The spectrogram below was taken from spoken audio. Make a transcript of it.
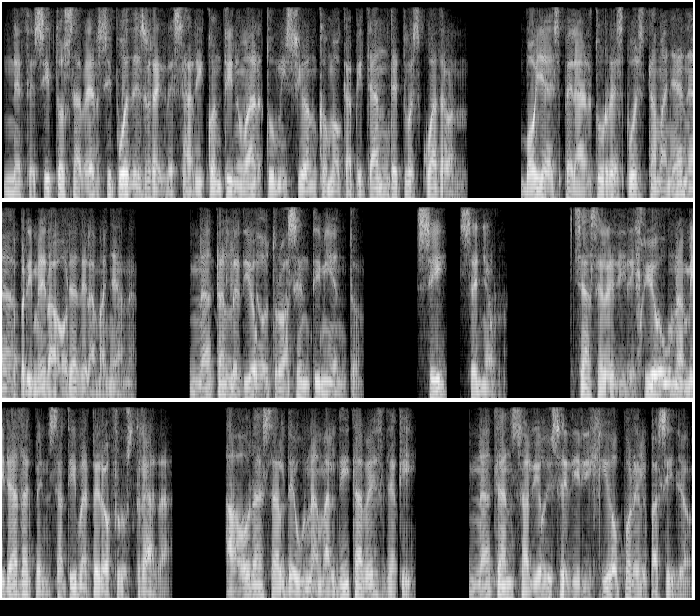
Necesito saber si puedes regresar y continuar tu misión como capitán de tu escuadrón. Voy a esperar tu respuesta mañana a primera hora de la mañana. Nathan le dio otro asentimiento. Sí, señor. Chase le dirigió una mirada pensativa pero frustrada. Ahora sal de una maldita vez de aquí. Nathan salió y se dirigió por el pasillo.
